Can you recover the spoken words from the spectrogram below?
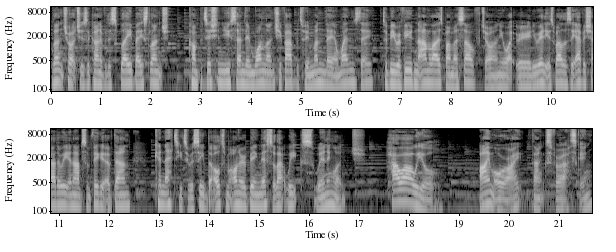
Lunch Watch is a kind of a display based lunch competition. You send in one lunch you've had between Monday and Wednesday to be reviewed and analysed by myself, Johnny White, really, really, as well as the ever shadowy and absent figure of Dan Canetti to receive the ultimate honour of being this or that week's winning lunch. How are we all? I'm alright, thanks for asking.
